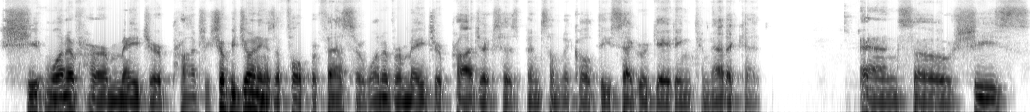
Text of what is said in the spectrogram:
she one of her major projects. She'll be joining as a full professor. One of her major projects has been something called desegregating Connecticut, and so she's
